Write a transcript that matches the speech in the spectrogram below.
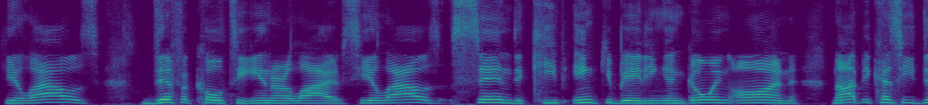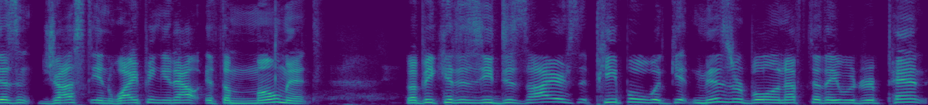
He allows difficulty in our lives. He allows sin to keep incubating and going on, not because he doesn't just in wiping it out at the moment, but because he desires that people would get miserable enough that they would repent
